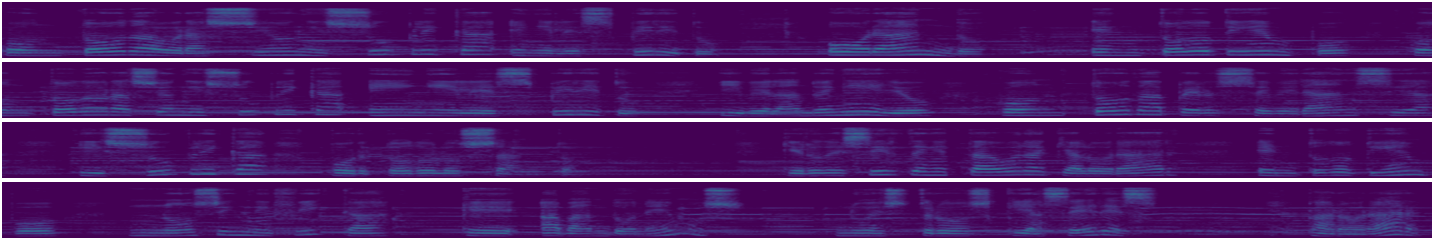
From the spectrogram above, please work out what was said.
con toda oración y súplica en el Espíritu, orando en todo tiempo, con toda oración y súplica en el Espíritu, y velando en ello con toda perseverancia y súplica por todos los santos. Quiero decirte en esta hora que al orar en todo tiempo no significa que abandonemos nuestros quehaceres para orar,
